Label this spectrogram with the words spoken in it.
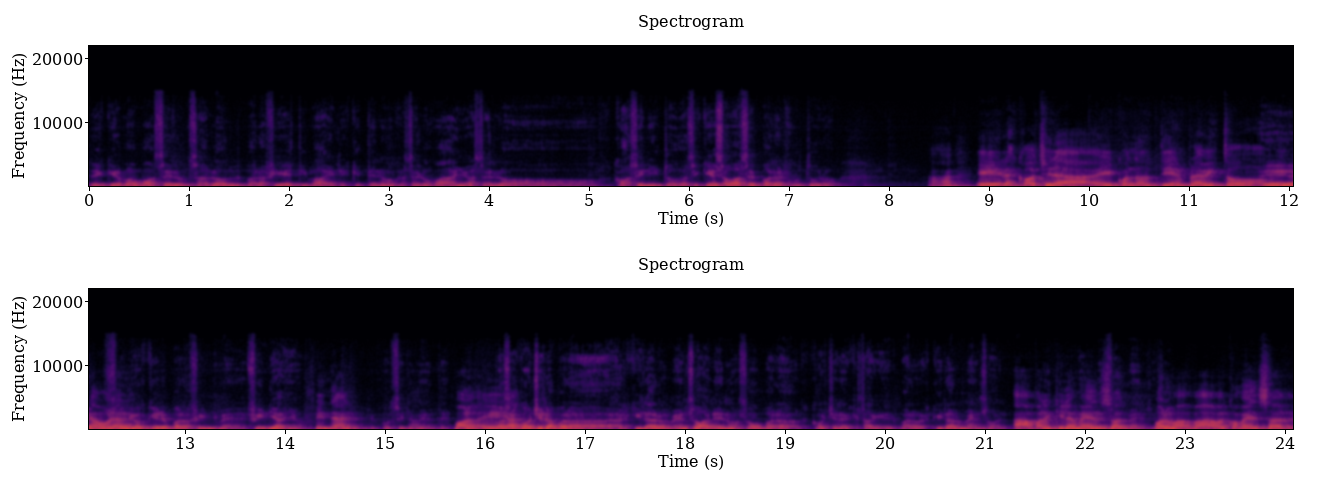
de que vamos a hacer un salón para fiesta y baile, que tenemos que hacer los baños, hacer los cocina y todo, así que eso va a ser para el futuro. Ajá. Eh, ¿Las cocheras eh, cuándo tienen previsto eh, inaugurar? Si Dios quiere para fin de, fin de año. Fin de año. posiblemente. Bueno, eh, Va a ser cochera para alquilar mensual, no son para cocheras que salen, para alquilar mensual. Ah, para alquilar mensual. Bueno, va, va, a comenzar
